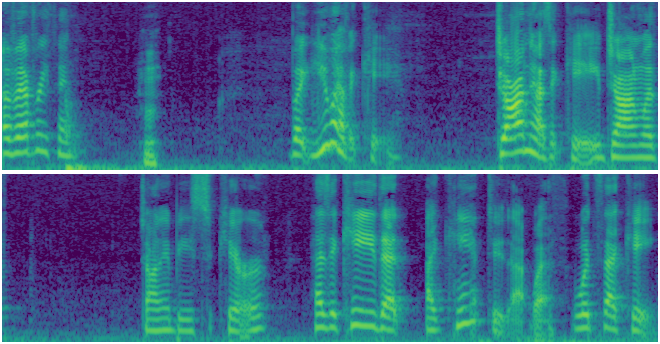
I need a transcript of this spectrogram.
of everything. But you have a key. John has a key. John with Johnny B Secure has a key that I can't do that with. What's that key?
